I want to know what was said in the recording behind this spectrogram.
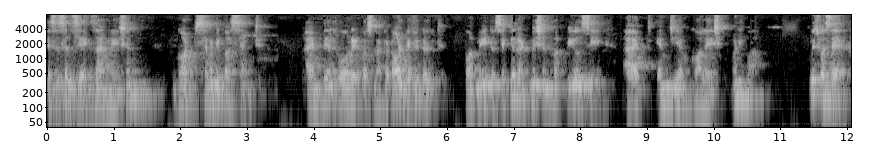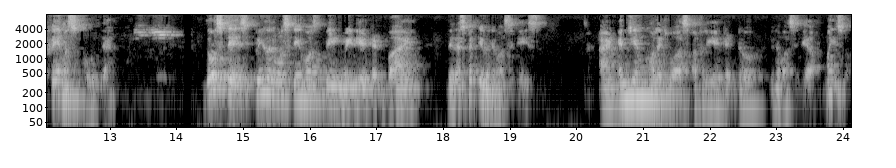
SSLC examination, got 70%, and therefore it was not at all difficult for me to secure admission for PUC at MGM College, Manipal, which was a famous school then. Those days, pre-university was being mediated by the respective universities, and MGM College was affiliated to University of Mysore.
